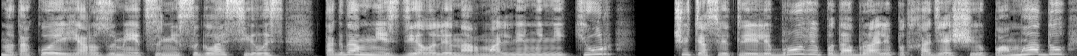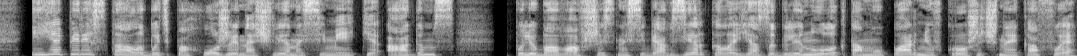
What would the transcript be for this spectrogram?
На такое я, разумеется, не согласилась. Тогда мне сделали нормальный маникюр, чуть осветлили брови, подобрали подходящую помаду, и я перестала быть похожей на члена семейки Адамс. Полюбовавшись на себя в зеркало, я заглянула к тому парню в крошечное кафе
